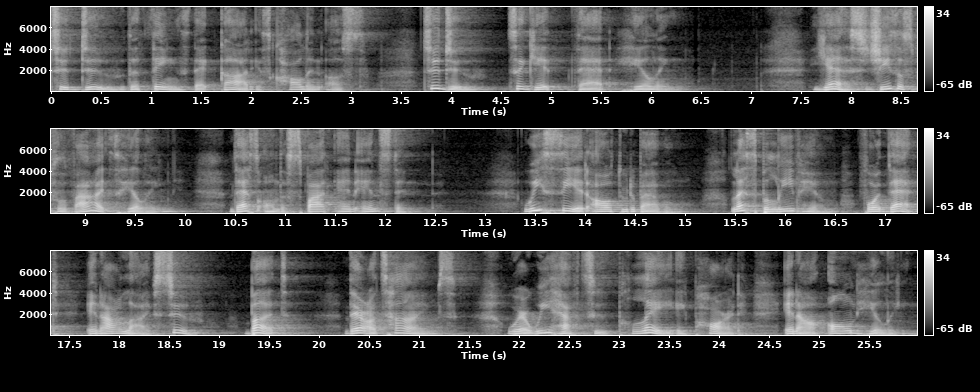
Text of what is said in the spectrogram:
to do the things that God is calling us to do to get that healing? Yes, Jesus provides healing. That's on the spot and instant. We see it all through the Bible. Let's believe Him for that in our lives too. But there are times where we have to play a part in our own healing.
